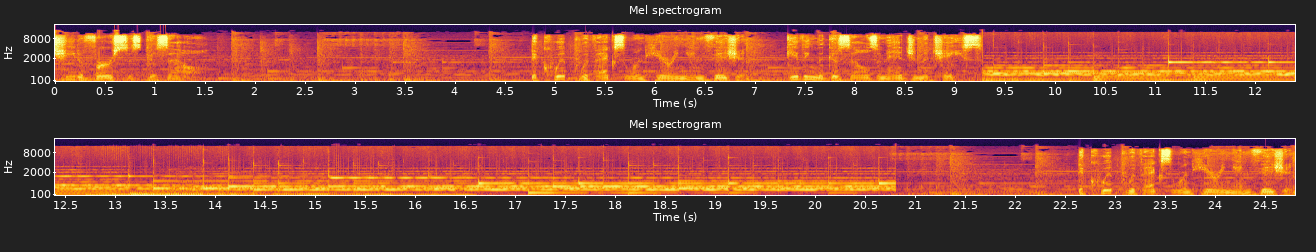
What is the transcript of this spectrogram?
Cheetah versus Gazelle Equipped with excellent hearing and vision, giving the gazelles an edge in the chase. Equipped with excellent hearing and vision,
